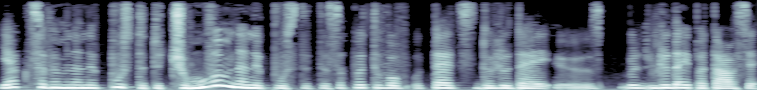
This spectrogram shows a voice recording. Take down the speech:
Як це ви мене не пустите? Чому ви мене не пустите? запитував отець до людей. Людей питався:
